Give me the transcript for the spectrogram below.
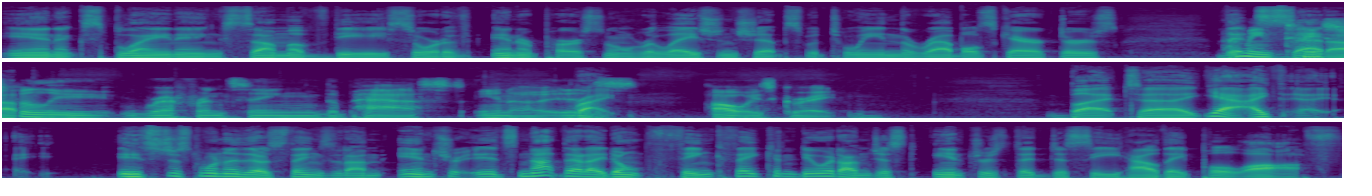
in explaining some of the sort of interpersonal relationships between the Rebels characters. I mean set up. tastefully referencing the past, you know, is Right. always great. But uh, yeah, I, I it's just one of those things that I'm interested. It's not that I don't think they can do it. I'm just interested to see how they pull off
